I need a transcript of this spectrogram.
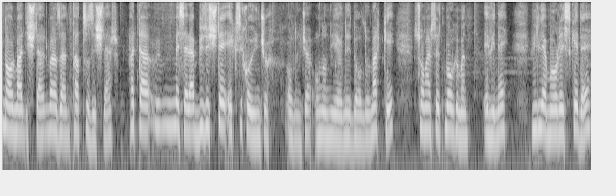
normal işler, bazen tatsız işler. Hatta mesela biz işte eksik oyuncu olunca onun yerini doldurmak ki Somerset Maugham'ın evine William Moreske de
